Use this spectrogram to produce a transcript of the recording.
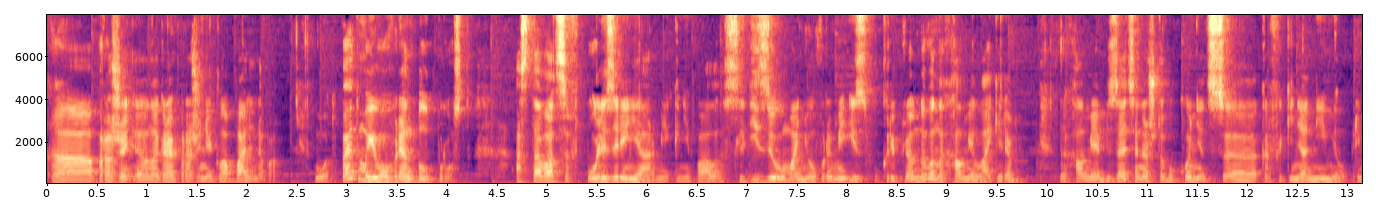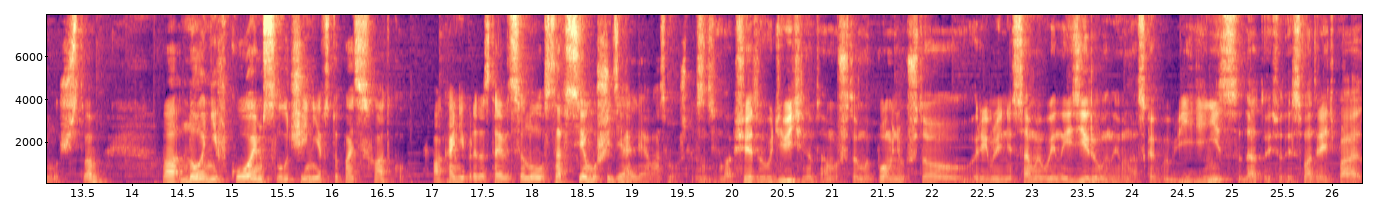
э, поражения, на грань поражения глобального. Вот. Поэтому его вариант был прост. Оставаться в поле зрения армии Ганнибала, следить за его маневрами из укрепленного на холме лагеря. На холме обязательно, чтобы конец э, карфагенян не имел преимущества. Э, но ни в коем случае не вступать в схватку пока не предоставится, ну, совсем уж идеальная возможность. Вообще это удивительно, потому что мы помним, что римляне самые военноизированные у нас как бы единицы, да, то есть вот если смотреть по,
